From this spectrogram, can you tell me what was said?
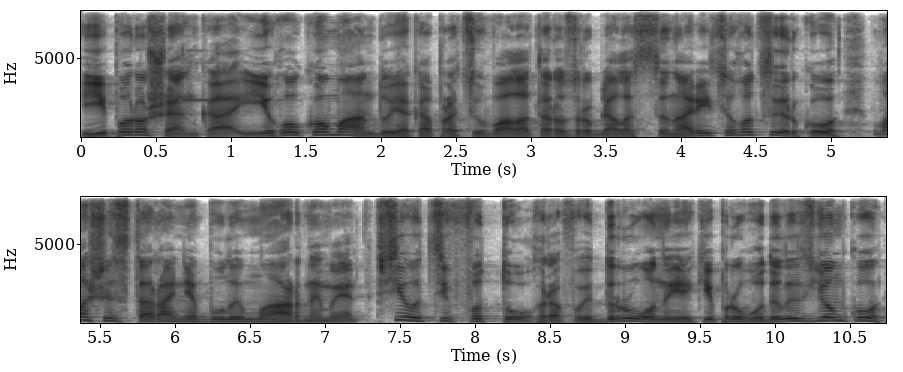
і Порошенка, і його команду, яка працювала та розробляла сценарій цього цирку. Ваші старання були марними. Всі оці фотографи, дрони, які проводили зйомку,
